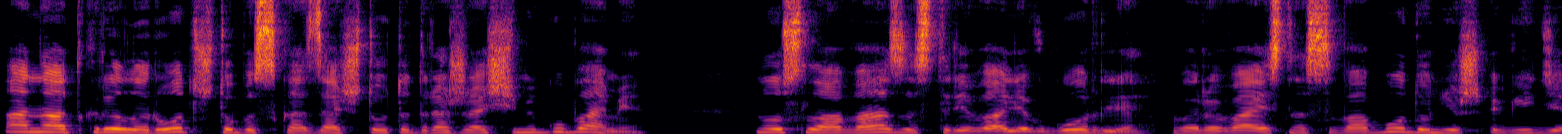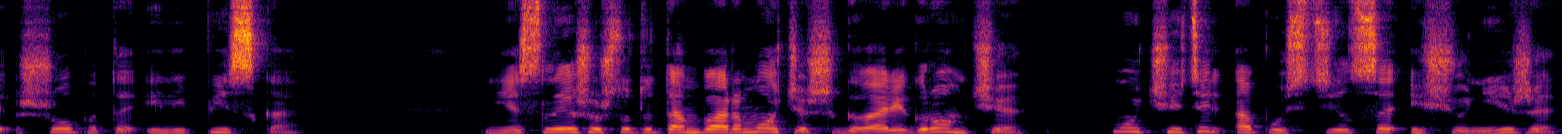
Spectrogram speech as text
Она открыла рот, чтобы сказать что-то дрожащими губами, но слова застревали в горле, вырываясь на свободу лишь в виде шепота или писка. «Не слышу, что ты там бормочешь, говори громче!» Мучитель опустился еще ниже,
